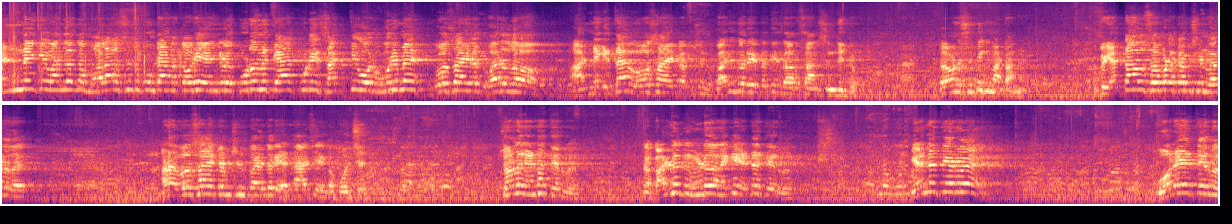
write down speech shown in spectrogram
என்னைக்கு வந்து அந்த மொலாசஸுக்கு உண்டான தொகை எங்களுக்கு கொடுன்னு கேட்கக்கூடிய சக்தி ஒரு உரிமை விவசாயிகளுக்கு வருதோ அன்னைக்கு தான் விவசாய கமிஷன் பரிந்துரை பத்தி இந்த அரசாங்கம் சிந்திக்கும். சிந்திக்க மாட்டாங்க. இப்ப எட்டாவது சம்பள கமிஷன் வருது. ஆனா விவசாய கமிஷன் பரிந்துரை என்ன ஆச்சு? எங்க போச்சு? சொல்லுங்க என்ன தேர்வு? இந்த கண்ணுக்கு விடுதலைக்கு என்ன தேர்வு? என்ன தேர்வு? ஒரே தேர்வு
